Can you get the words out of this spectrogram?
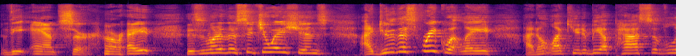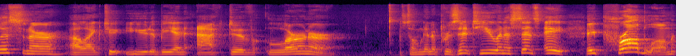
the answer. All right. This is one of those situations. I do this frequently. I don't like you to be a passive listener. I like to, you to be an active learner. So I'm going to present to you, in a sense, a, a problem,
